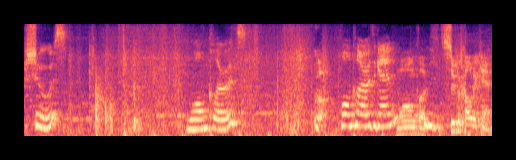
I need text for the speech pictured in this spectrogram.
Shoes. Warm clothes. Ugh. Warm clothes again. Warm clothes. Super cold at camp.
